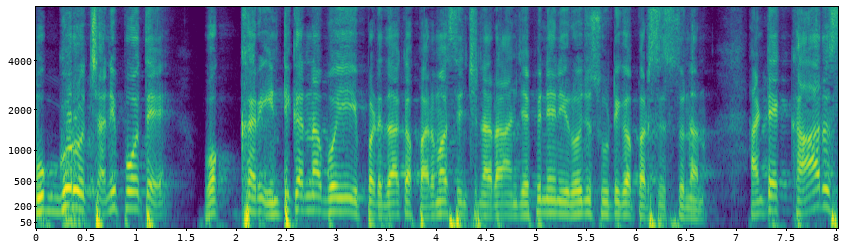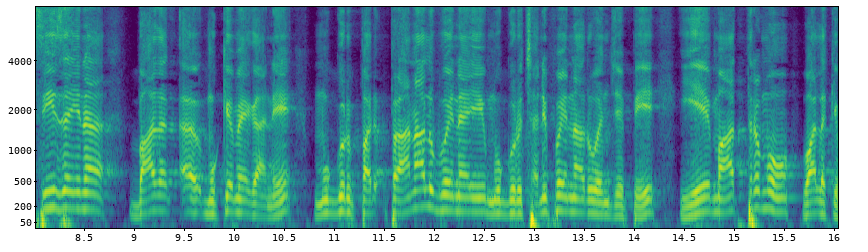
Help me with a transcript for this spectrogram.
ముగ్గురు చనిపోతే ఒక్కరి ఇంటికన్నా పోయి ఇప్పటిదాకా పరామర్శించినారా అని చెప్పి నేను ఈరోజు సూటిగా పరిశీలిస్తున్నాను. అంటే కారు సీజ్ అయిన బాధ ముఖ్యమే కానీ ముగ్గురు ప్రాణాలు పోయినాయి ముగ్గురు చనిపోయినారు అని చెప్పి ఏ మాత్రము వాళ్ళకి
